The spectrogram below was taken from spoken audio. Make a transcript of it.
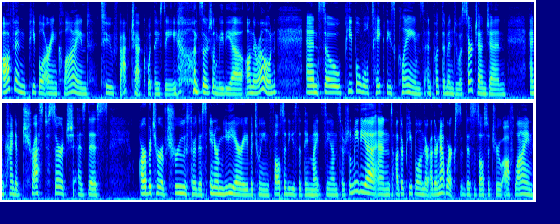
often people are inclined to fact check what they see on social media on their own. And so people will take these claims and put them into a search engine and kind of trust search as this arbiter of truth or this intermediary between falsities that they might see on social media and other people in their other networks. This is also true offline.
